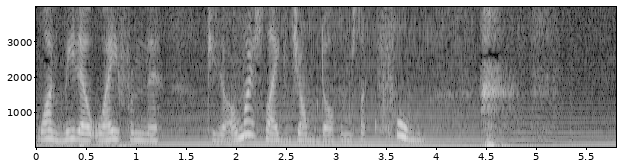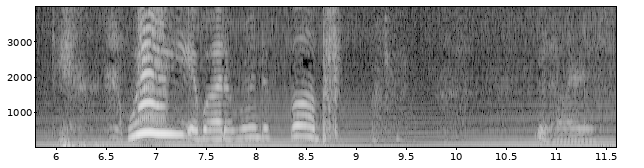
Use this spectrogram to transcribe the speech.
One meter away from the... Jeez, almost like jumped off. I'm just like, boom. Wee! What a wonderful be hilarious.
